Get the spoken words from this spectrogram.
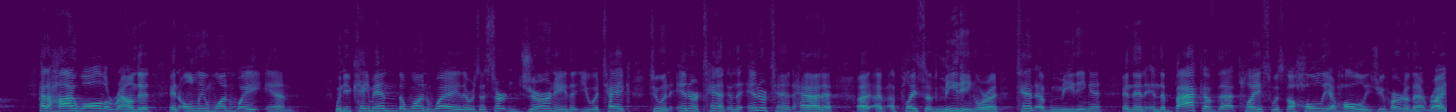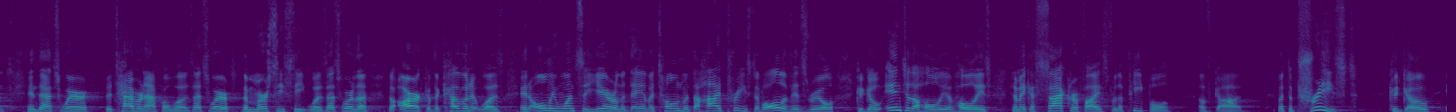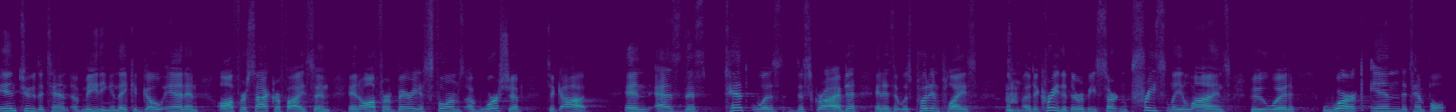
Had a high wall around it and only one way in. When you came in the one way, there was a certain journey that you would take to an inner tent. And the inner tent had a, a, a, place of meeting or a tent of meeting. And then in the back of that place was the Holy of Holies. You've heard of that, right? And that's where the tabernacle was. That's where the mercy seat was. That's where the, the Ark of the Covenant was. And only once a year, on the Day of Atonement, the high priest of all of Israel could go into the Holy of Holies to make a sacrifice for the people of God. But the priest could go into the tent of meeting and they could go in and offer sacrifice and, and offer various forms of worship to God. And as this tent was described and as it was put in place, a decree that there would be certain priestly lines who would work in the temple.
